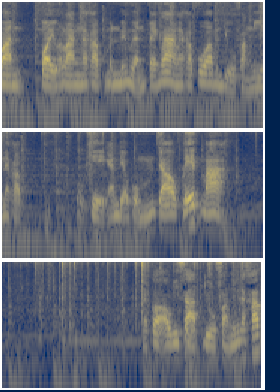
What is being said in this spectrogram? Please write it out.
เหมือนประมาณปล่อยพลังนะครับ มันไม่เหมือนแปลงร่างนะครับ เพราะว่ามันอยู่ฝั่งนี้นะครับ โอเค งั้นเดี๋ยวผมจะเอาเกรดมา แล้วก็เอาวิสัทอยู่ฝั่งนี้นะครับ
